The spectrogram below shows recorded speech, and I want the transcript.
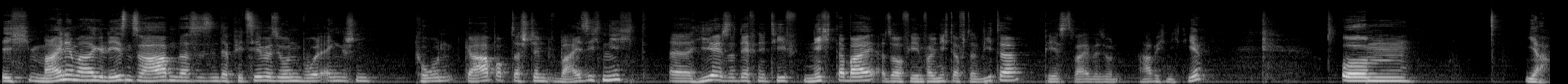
Ich meine mal gelesen zu haben, dass es in der PC-Version wohl englischen Ton gab. Ob das stimmt, weiß ich nicht. Äh, hier ist er definitiv nicht dabei, also auf jeden Fall nicht auf der Vita. PS2-Version habe ich nicht hier. Um, ja,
